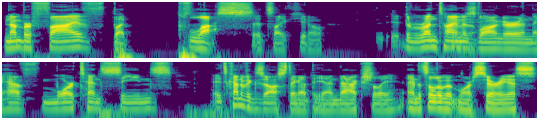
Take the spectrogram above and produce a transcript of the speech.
number five, but plus. It's like you know, the runtime is longer, and they have more tense scenes. It's kind of exhausting at the end, actually, and it's a little bit more serious.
